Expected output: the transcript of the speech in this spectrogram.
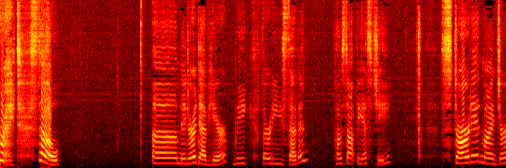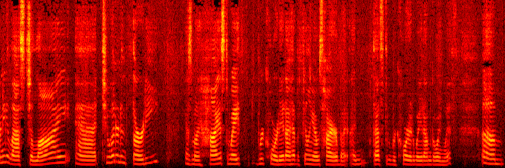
All right, so um, Nadurra Deb here, week 37, post-op VSG. Started my journey last July at 230 as my highest weight recorded. I have a feeling I was higher, but I'm, that's the recorded weight I'm going with. Um,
